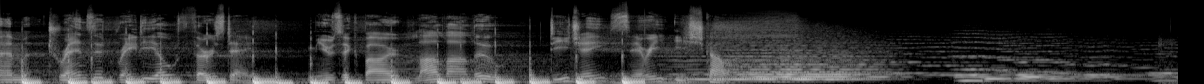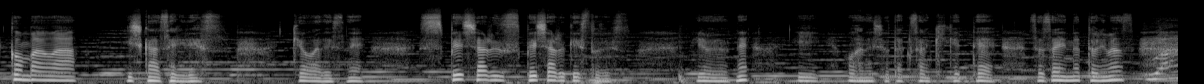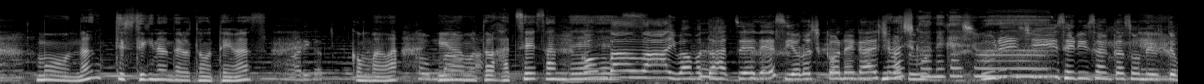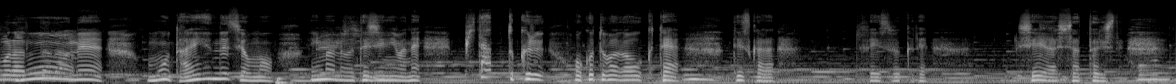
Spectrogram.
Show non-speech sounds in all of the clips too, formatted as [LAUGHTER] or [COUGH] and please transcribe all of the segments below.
FM Transit Radio Thursday Music Bar La La Lu DJ Seri Ishikawa こんばんは石川せりです今日はですねスペシャルスペシャルゲストですいろいろねいいお話をたくさん聞けて支えになっております。もうなんて素敵なんだろうと思っています。ーありがとう。こんばんは。こんばんは。岩本初江さんです。こんばんは。岩本初江です。よろしくお願いします。よろしくお願いします。嬉しい。セリーさんからそんな言ってもらったら。もうねもう大変ですよ。もう今の私にはねピタッとくるお言葉が多くて。ですからフェイスブックでシェアしちゃったりして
